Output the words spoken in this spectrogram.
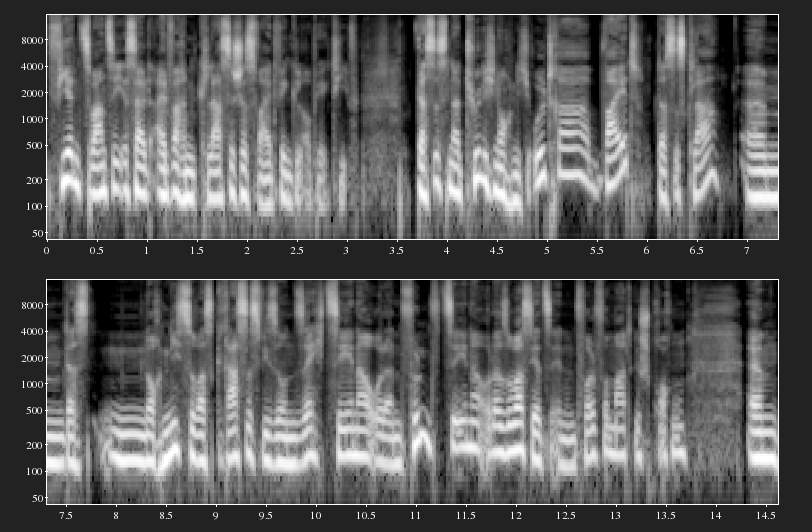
24 ist halt einfach ein klassisches Weitwinkelobjektiv. Das ist natürlich noch nicht ultra weit, das ist klar. Ähm, das ist noch nicht so was krasses wie so ein 16er oder ein 15er oder sowas, jetzt in Vollformat gesprochen. Ähm,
